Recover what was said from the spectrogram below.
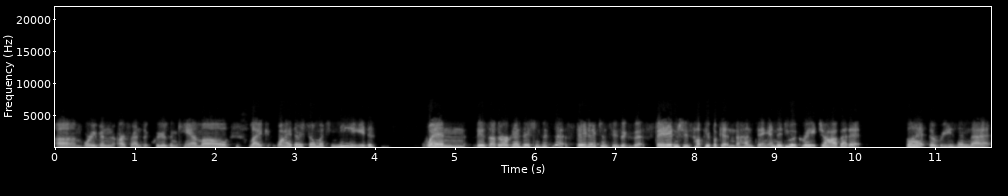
um, or even our friends at Queers and Camo, mm-hmm. like why there's so much need when these other organizations exist. State agencies exist. State agencies help people get into hunting, and they do a great job at it. But the reason that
